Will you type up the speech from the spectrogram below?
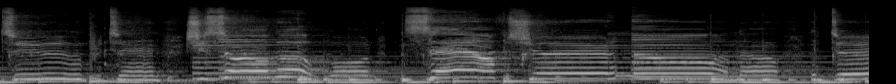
To pretend she's overboard and self-assured. I know, I know, a dirty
